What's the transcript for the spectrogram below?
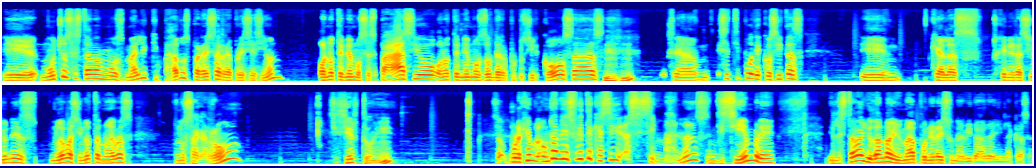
Eh, muchos estábamos mal equipados para esa reapreciación, o no tenemos espacio, o no tenemos dónde reproducir cosas, o sea, ese tipo de cositas eh, que a las generaciones nuevas y no tan nuevas nos agarró. Sí, es cierto, ¿eh? Por ejemplo, una vez, fíjate que hace, hace semanas, en diciembre, le estaba ayudando a mi mamá a poner ahí su Navidad ahí en la casa.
